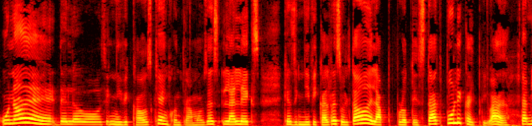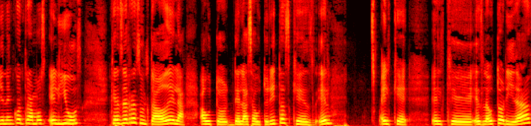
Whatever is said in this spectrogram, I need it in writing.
Uno de, de, los significados que encontramos es la lex, que significa el resultado de la protestad pública y privada. También encontramos el ius, que es el resultado de, la autor, de las autoritas, que es el, el que el que es la autoridad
